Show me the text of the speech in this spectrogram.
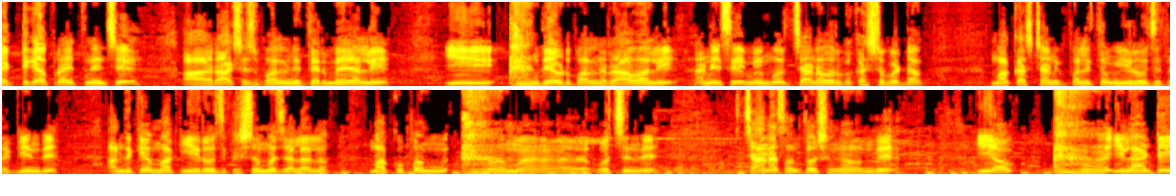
గట్టిగా ప్రయత్నించి ఆ రాక్షస పాలనని తెరమేయాలి ఈ దేవుడి పాలన రావాలి అనేసి మేము చాలా వరకు కష్టపడ్డాం. మా కష్టానికి ఫలితం ఈ రోజు తగ్గింది. అందుకే మాకు ఈ రోజు కృష్ణమ్మ జలాలు మా కుప్పం వచ్చింది. చాలా సంతోషంగా ఉంది. ఈ ఇలాంటి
